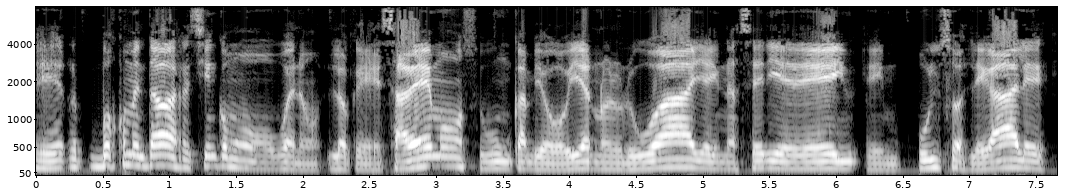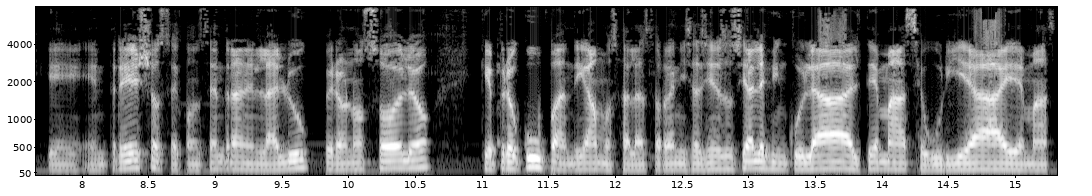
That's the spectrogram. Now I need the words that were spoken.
Eh, vos comentabas recién como, bueno, lo que sabemos, hubo un cambio de gobierno en Uruguay, hay una serie de impulsos legales que entre ellos se concentran en la LUC, pero no solo, que preocupan, digamos, a las organizaciones sociales vinculadas al tema seguridad y demás.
